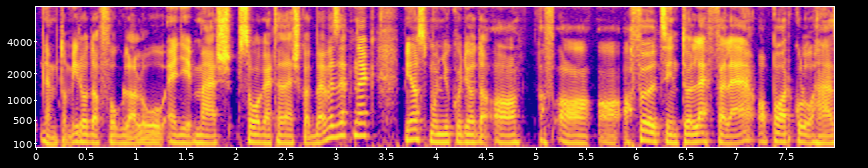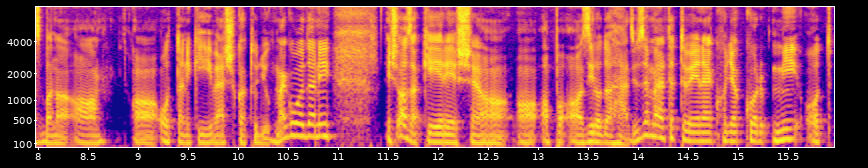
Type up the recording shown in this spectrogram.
nem tudom, irodafoglaló, egyéb más szolgáltatásokat bevezetnek. Mi azt mondjuk, hogy oda a, a, a, a földszintől lefele a parkolóházban a, a a ottani kihívásokat tudjuk megoldani, és az a kérése a, a, a, az irodaház üzemeltetőjének, hogy akkor mi ott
